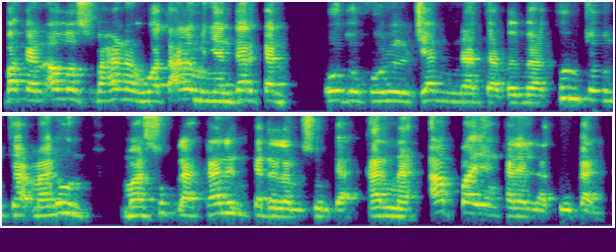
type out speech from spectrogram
Bahkan Allah Subhanahu wa taala menyandarkan udkhulul jannata bima kuntum ta'malun. Masuklah kalian ke dalam surga karena apa yang kalian lakukan.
